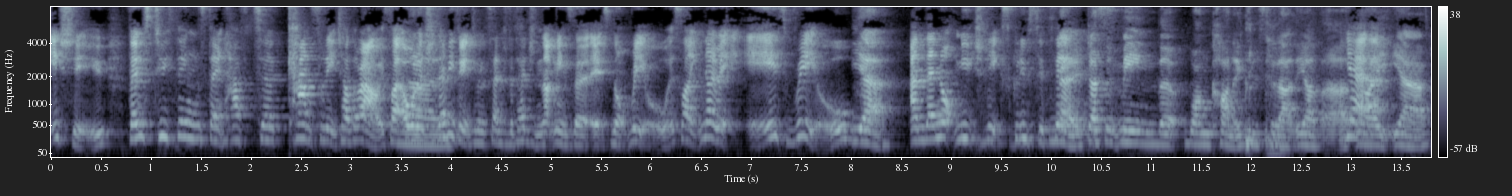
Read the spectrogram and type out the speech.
issue, those two things don't have to cancel each other out. It's like, oh, well, if she's only doing it to the centre of attention, that means that it's not real. It's like, no, it, it is real, Yeah. and they're not mutually exclusive things. No, it doesn't mean that one can't exist without the other. Yeah. Like, yeah.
